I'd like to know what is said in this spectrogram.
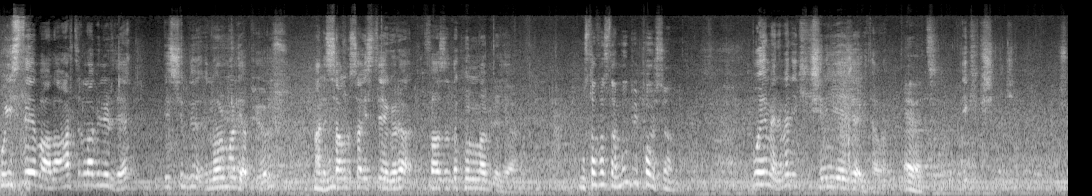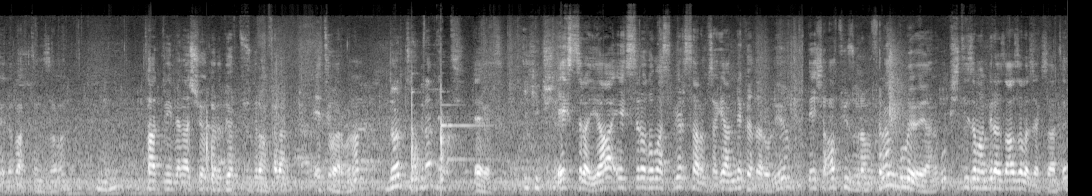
Bu isteğe bağlı artırılabilir de. Biz şimdi normal yapıyoruz. Hani sarımsak isteğe göre fazla da konulabilir yani. Mustafa Usta bu bir porsiyon. Bu hemen hemen iki kişinin yiyeceği bir tava. Evet. İki kişilik. Şöyle baktığınız zaman. Takriben aşağı yukarı 400 gram falan eti var bunun. 400 gram et. Evet. İki kişi. Ekstra yağ, ekstra domates, bir sarımsak yani ne kadar oluyor? 5-600 gram falan buluyor yani. Bu piştiği zaman biraz azalacak zaten.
